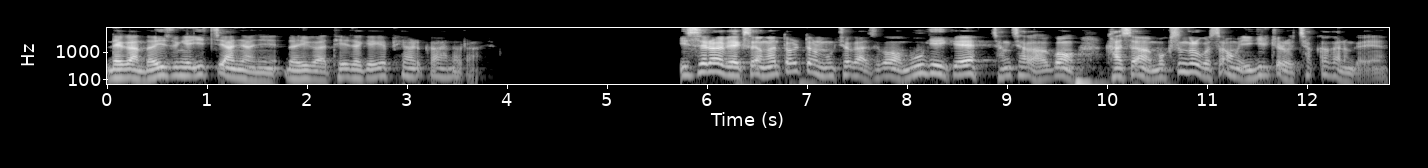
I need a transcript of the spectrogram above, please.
내가 너희 중에 있지 아니하니 너희가 대적에게 피할까 하노라. 이스라엘 백성은 똘똘 뭉쳐가지고 무기 있게 장착하고 가서 목숨 걸고 싸우면 이길 줄로 착각하는 거예요.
